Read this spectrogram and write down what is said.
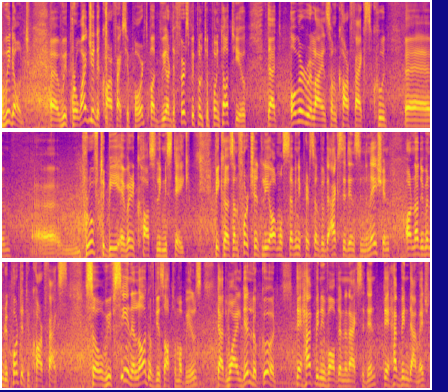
We don't. Uh, we provide you the Carfax report, but we are the first people to point out to you that over-reliance on Carfax could uh, uh, proved to be a very costly mistake because unfortunately almost 70% of the accidents in the nation are not even reported to Carfax. So we've seen a lot of these automobiles that while they look good, they have been involved in an accident, they have been damaged,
